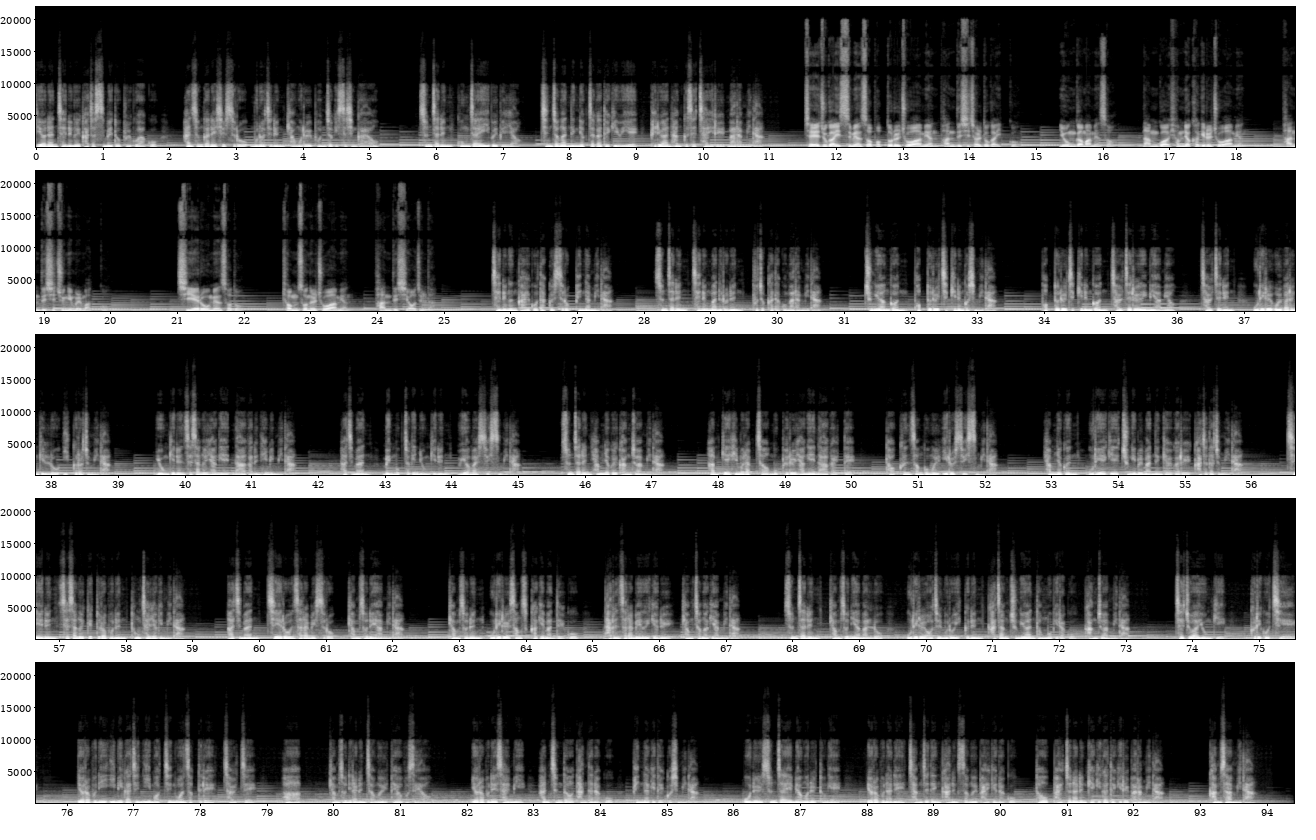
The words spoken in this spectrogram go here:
뛰어난 재능을 가졌음에도 불구하고 한순간의 실수로 무너지는 경우를 본 적 있으신가요? 순자는 공자의 입을 빌려 진정한 능력자가 되기 위해 필요한 한 끗의 차이를 말합니다. 재주가 있으면서 법도를 좋아하면 반드시 절도가 있고 용감하면서 남과 협력하기를 좋아하면 반드시 중임을 맡고 지혜로우면서도 겸손을 좋아하면 반드시 어질다. 재능은 갈고 닦을수록 빛납니다. 순자는 재능만으로는 부족하다고 말합니다. 중요한 건 법도를 지키는 것입니다. 법도를 지키는 건 절제를 의미하며 절제는 우리를 올바른 길로 이끌어줍니다. 용기는 세상을 향해 나아가는 힘입니다. 하지만 맹목적인 용기는 위험할 수 있습니다. 순자는 협력을 강조합니다. 함께 힘을 합쳐 목표를 향해 나아갈 때 더 큰 성공을 이룰 수 있습니다. 협력은 우리에게 중임을 맡는 결과를 가져다 줍니다. 지혜는 세상을 꿰뚫어 보는 통찰력입니다. 하지만 지혜로운 사람일수록 겸손해야 합니다. 겸손은 우리를 성숙하게 만들고 다른 사람의 의견을 경청하게 합니다. 순자는 겸손이야말로 우리를 어질무로 이끄는 가장 중요한 덕목이라고 강조합니다. 재주와 용기, 그리고 지혜. 여러분이 이미 가진 이 멋진 원석들의 절제, 화합, 겸손이라는 정을 대어보세요. 여러분의 삶이 한층 더 단단하고 빛나게 될 것입니다. 오늘 순자의 명언을 통해 여러분 안에 잠재된 가능성을 발견하고 더욱 발전하는 계기가 되기를 바랍니다. 감사합니다.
